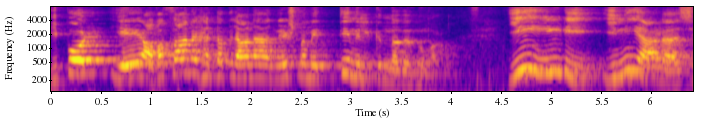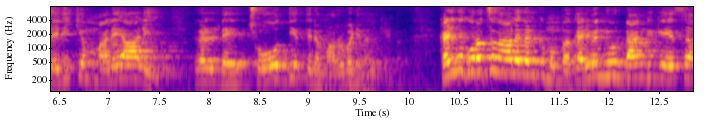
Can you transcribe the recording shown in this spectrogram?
ഇപ്പോൾ ഏ അവസാന ഘട്ടത്തിലാണ് അന്വേഷണം എത്തി നിൽക്കുന്നതെന്നുമാണ്. ഈ ഇ ഡി ഇനിയാണ് ശരിക്കും മലയാളികളുടെ ചോദ്യത്തിന് മറുപടി നൽകേണ്ടത്. കഴിഞ്ഞ കുറച്ച് നാളുകൾക്ക് മുമ്പ് കരുവന്നൂർ ബാങ്ക് കേസ്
